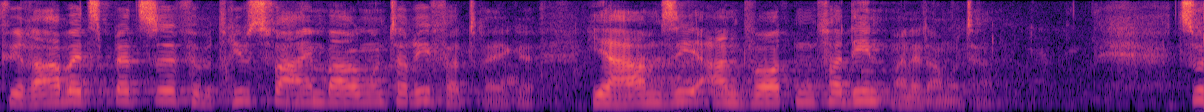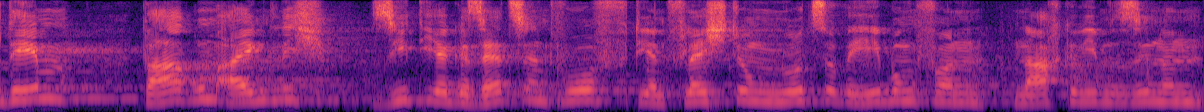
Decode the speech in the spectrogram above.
für ihre Arbeitsplätze, für Betriebsvereinbarungen und Tarifverträge. Hier haben Sie Antworten verdient, meine Damen und Herren. Zudem, warum eigentlich sieht Ihr Gesetzentwurf die Entflechtung nur zur Behebung von nachgewiesenen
